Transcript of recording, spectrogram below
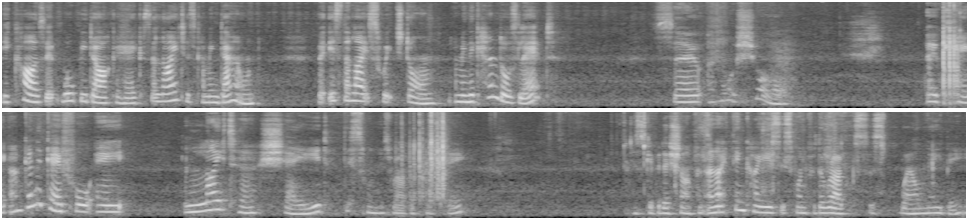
because it will be darker here because the light is coming down but is the light switched on? I mean, the candle's lit, so I'm not sure. Okay, I'm going to go for a lighter shade. This one is rather pretty. just give it a sharpen. And I think I use this one for the rugs as well, maybe.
